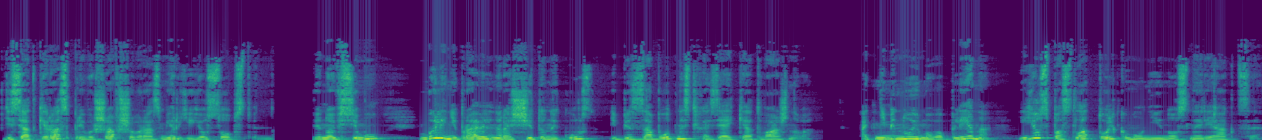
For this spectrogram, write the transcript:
в десятки раз превышавшего размер ее собственного. Виной всему были неправильно рассчитанный курс и беззаботность хозяйки отважного. От неминуемого плена ее спасла только молниеносная реакция.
